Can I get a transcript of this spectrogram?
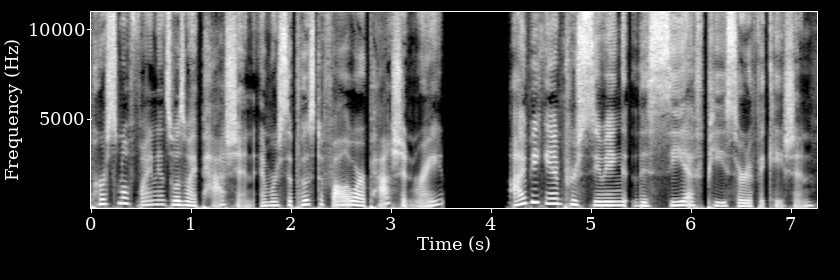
Personal finance was my passion, and we're supposed to follow our passion, right? I began pursuing the CFP certification.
